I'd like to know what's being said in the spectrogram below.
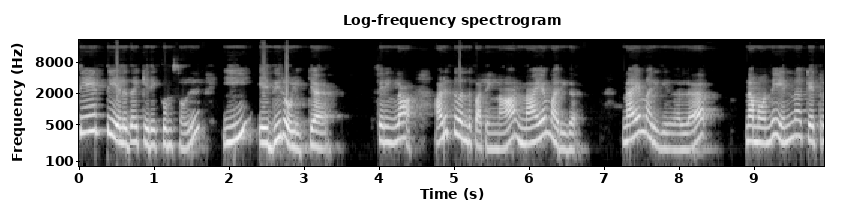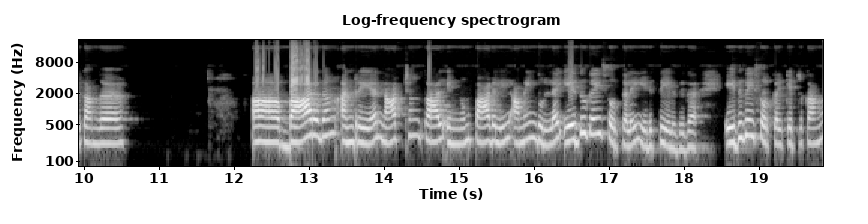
சேர்த்து எழுத கிடைக்கும் சொல் இ எதிரொலிக்க. சரிங்களா? அடுத்து வந்து பார்த்தீங்கன்னா நயமறிக. நயமறிகள்ல நம்ம வந்து என்ன கேட்டிருக்காங்க? பாரதம் அன்றைய நாற்றங்கால் என்னும் பாடலில் அமைந்துள்ள எதுகை சொற்களை எடுத்து எழுதுக. எதுகை சொற்கள் கேட்டிருக்காங்க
